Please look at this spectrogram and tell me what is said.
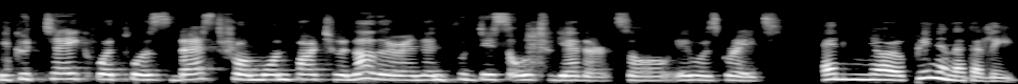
we could take what was best from one part to another and then put this all together. So it was great. And in your opinion, Natalie,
